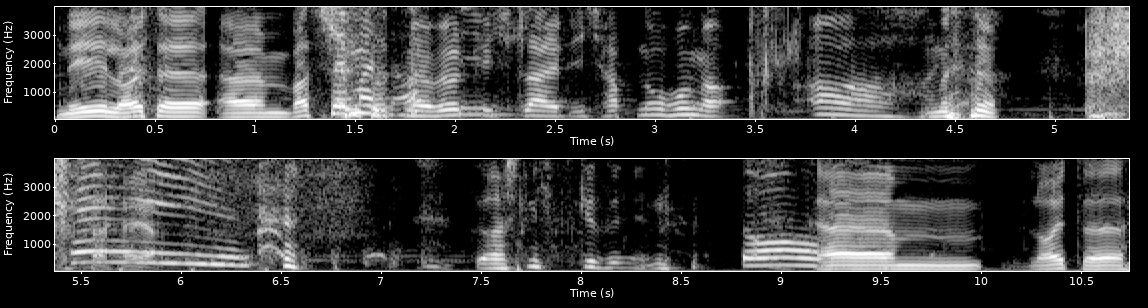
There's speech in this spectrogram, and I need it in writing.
nee, Leute, ähm, was man- Tut mir wirklich leid, ich habe nur Hunger. Ah, Hey! du hast nichts gesehen. Doch. ähm, Leute,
